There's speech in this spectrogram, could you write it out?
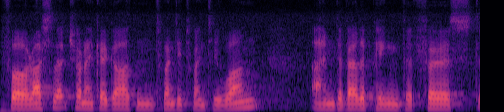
For Ars Electronica Garden 2021, I'm developing the first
